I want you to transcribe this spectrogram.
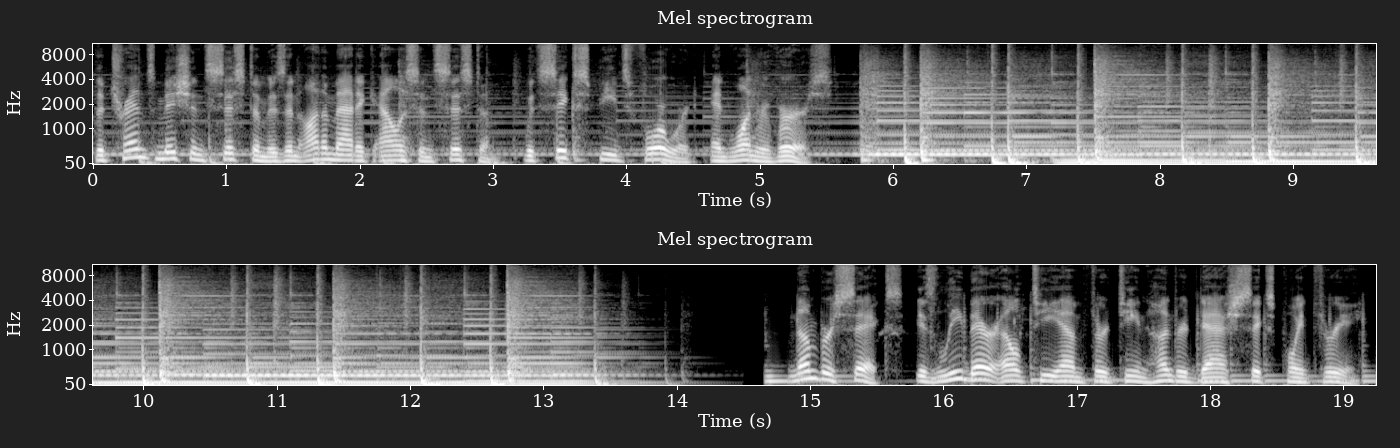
The transmission system is an automatic Allison system, with 6 speeds forward and 1 reverse. Number 6 is Liebherr LTM 1300-6.3.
